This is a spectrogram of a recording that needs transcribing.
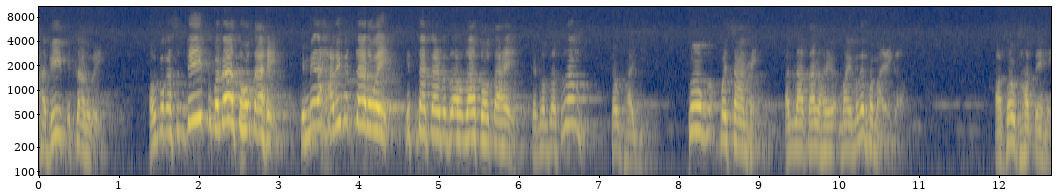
حبیب اتنا روئے۔ اور وہ صدیق کو برداشت ہوتا ہے کہ میرا حبیب اتنا روئے، اتنا برداشت ہوتا ہے۔ کہ وسلم سب اٹھائیے۔ کیوں پریشان ہے اللہ تعالیٰ ہماری مدد فرمائے گا۔ آپ سب اٹھاتے ہیں۔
